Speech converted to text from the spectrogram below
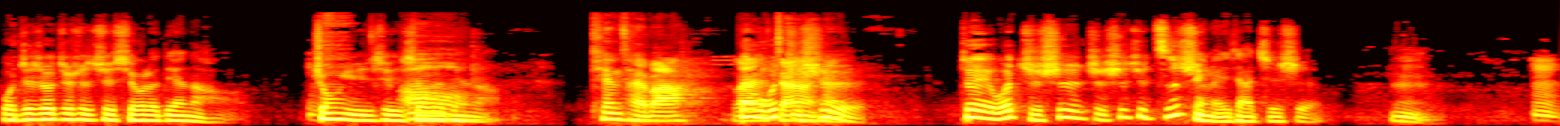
我这周就是去修了电脑，终于去修了电脑，天才吧？来但我只是，对我只是只是去咨询了一下，其实。嗯。嗯。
